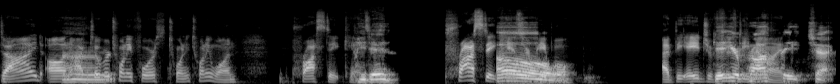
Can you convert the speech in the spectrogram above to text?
Died on October Um, twenty fourth, twenty twenty one. Prostate cancer. He did. Prostate cancer, Oh. people. At the age of Get your prostate checked.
